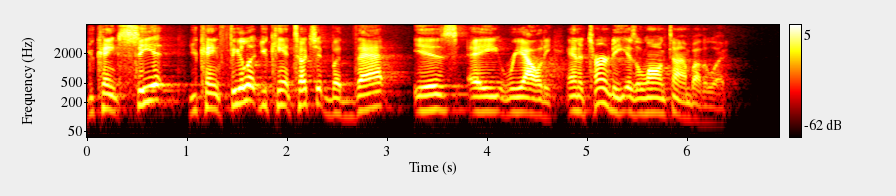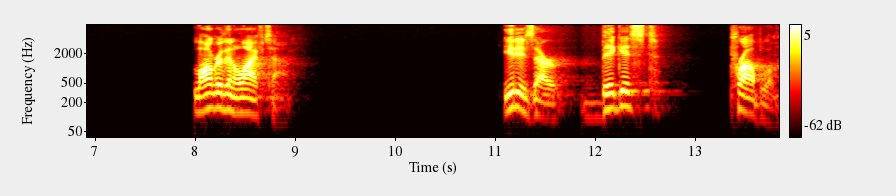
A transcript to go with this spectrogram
You can't see it, you can't feel it, you can't touch it, but that is a reality. And eternity is a long time, by the way, longer than a lifetime. It is our biggest problem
